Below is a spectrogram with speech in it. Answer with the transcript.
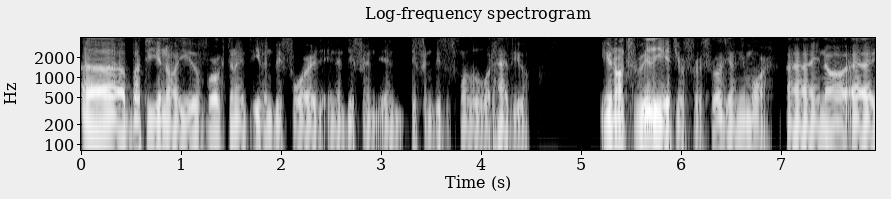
uh, but you know, you've worked on it even before in a different, in different business model, what have you. You're not really at your first rodeo anymore. Uh, you know, uh,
